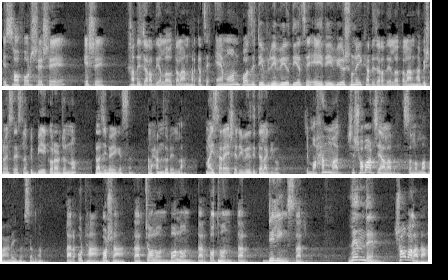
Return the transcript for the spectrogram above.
এ সফর শেষে এসে খাদিজা রাদি আল্লাহ তালা আনহার কাছে এমন পজিটিভ রিভিউ দিয়েছে। এই রিভিউ শুনেই খাদিজা রাদি আল্লাহ তালা আনহা বিষ্ণু ইসলাম ইসলামকে বিয়ে করার জন্য রাজি হয়ে গেছেন। আলহামদুলিল্লাহ। মাইসারা এসে রিভিউ দিতে লাগল যে মোহাম্মদ, সে সবার চেয়ে আলাদা সাল্লাহ আলহিহাসাল্লাম তার ওঠা, বসা, তার চলন, বলন, তার কথন, তার ডিলিংস তার লেনদেন, সব আলাদা।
